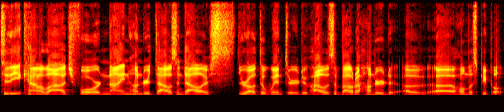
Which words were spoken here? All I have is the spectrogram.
to the Econo Lodge for $900,000 throughout the winter to house about 100 of uh, homeless people.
